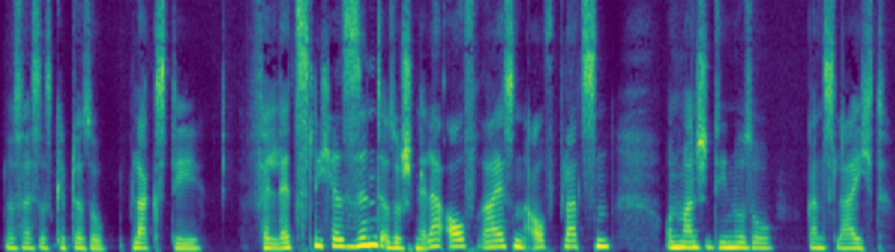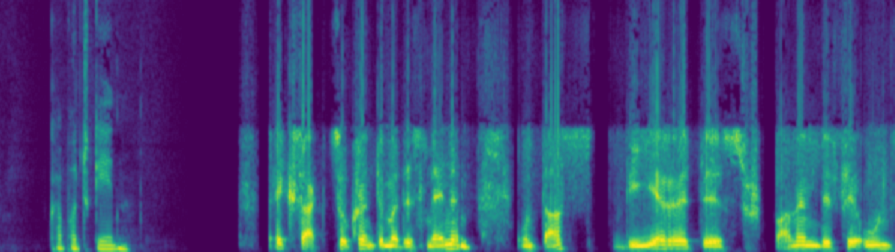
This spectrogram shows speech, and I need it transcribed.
Das heißt, es gibt also Plaques, die verletzlicher sind, also schneller aufreißen, aufplatzen und manche, die nur so ganz leicht kaputt gehen. Exakt, so könnte man das nennen. Und das wäre das Spannende für uns,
